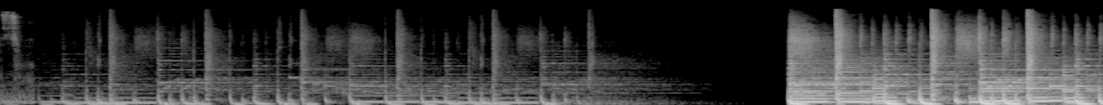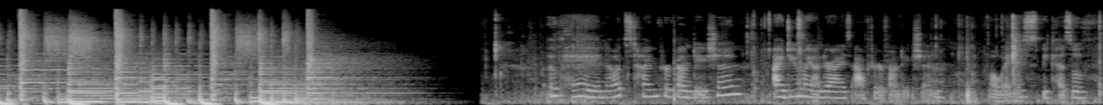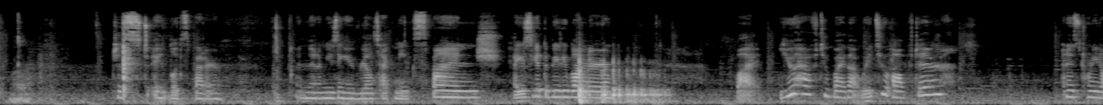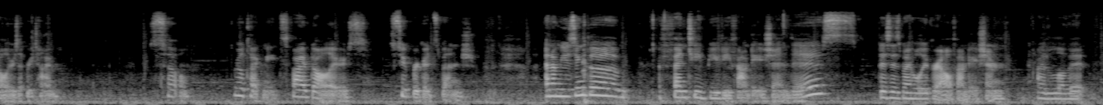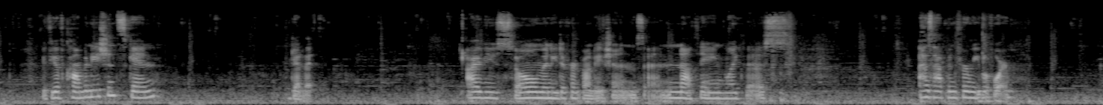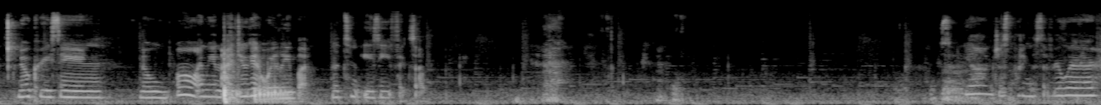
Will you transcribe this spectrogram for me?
For foundation. I do my under eyes after foundation, always, because of just, it looks better. And then I'm using a Real Technique sponge. I used to get the Beauty Blender, but you have to buy that way too often. And it's $20 every time. So, Real Techniques, $5. Super good sponge. And I'm using the Fenty Beauty foundation. This, this is my holy grail foundation. I love it. If you have combination skin, get it. I've used so many different foundations and nothing like this has happened for me before. No creasing, no, well, I mean, I do get oily, but that's an easy fix up. Yeah, I'm just putting this everywhere.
